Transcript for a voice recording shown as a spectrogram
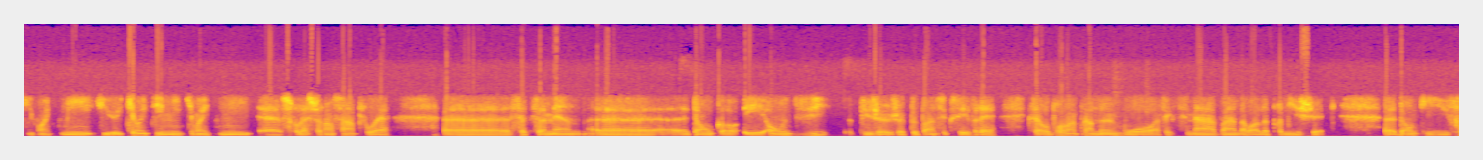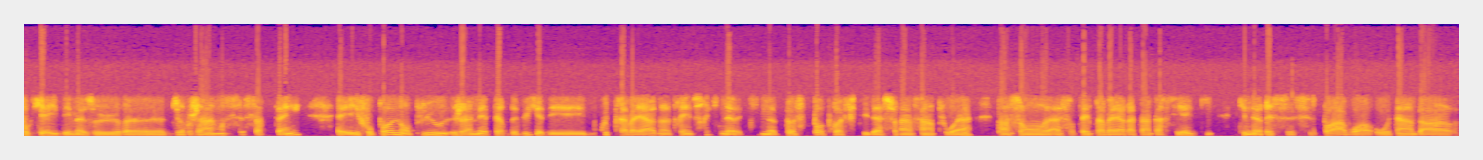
qui vont être mis, qui, qui ont été mis, qui vont être mis sur l'assurance emploi euh, cette semaine. Euh, donc, et on dit, puis je, je peux penser que c'est vrai, que ça va probablement prendre un mois, effectivement, avant d'avoir le premier chèque. Euh, donc, il faut qu'il y ait des mesures d'urgence, c'est certain. Et il ne faut pas non plus jamais perdre de vue qu'il y a des, beaucoup de travailleurs dans notre industrie qui ne, qui ne peuvent pas profiter d'assurance emploi. Pensons à certains travailleurs à temps partiel qui, qui ne réussissent pas à avoir autant d'heures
